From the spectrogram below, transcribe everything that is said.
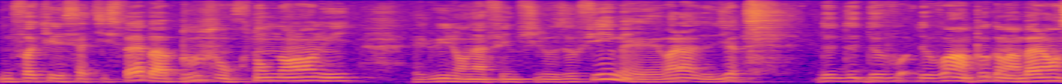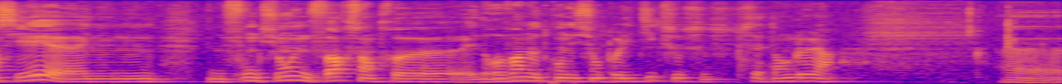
une fois qu'il est satisfait, bah, on retombe dans l'ennui. Et lui, il en a fait une philosophie, mais voilà, de dire de, de, voir un peu comme un balancier, euh, une, fonction, une force entre. Euh, et de revoir notre condition politique sous, cet angle-là. Euh,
